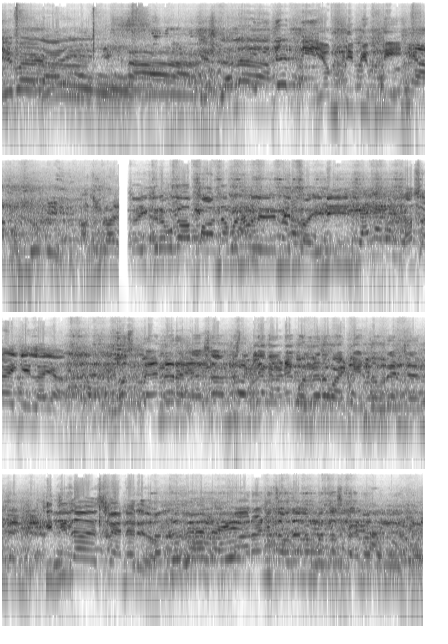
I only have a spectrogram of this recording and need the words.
हे बघ guys. घेतला ना. एम टी फिफ्टी अजून काय? इकडे बघा पानं बनवले मी भाईनी. कसा काय केला या? स्पॅनर आहे अशा आम्ही सगळ्या खोलणार वाटे कितीचा स्पॅनर येतो बारा आणि चौदा नंबरचा स्पॅनर बनवू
